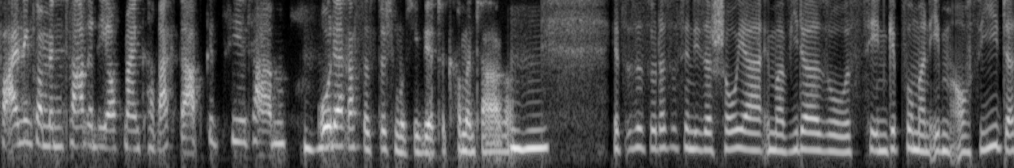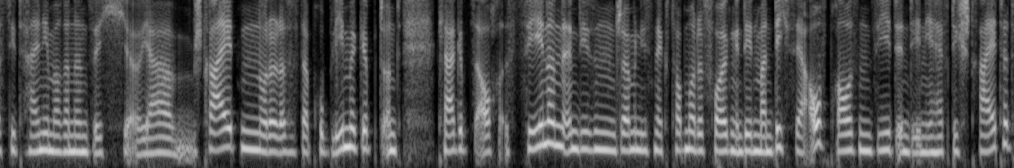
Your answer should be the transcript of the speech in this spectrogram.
vor allen Dingen Kommentare, die auf meinen Charakter abgezielt haben mhm. oder rassistisch motivierte Kommentare. Mhm. Jetzt ist es so, dass es in dieser Show ja immer wieder so Szenen gibt, wo man eben auch sieht, dass die Teilnehmerinnen sich äh, ja streiten oder dass es da Probleme gibt. Und klar gibt es auch Szenen in diesen Germany's Next Topmodel Folgen, in denen man dich sehr aufbrausen sieht, in denen ihr heftig streitet.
